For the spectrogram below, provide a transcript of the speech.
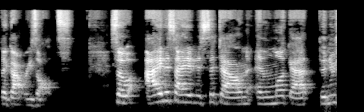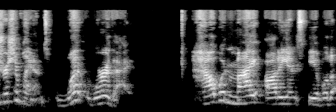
that got results. So I decided to sit down and look at the nutrition plans. What were they? How would my audience be able to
